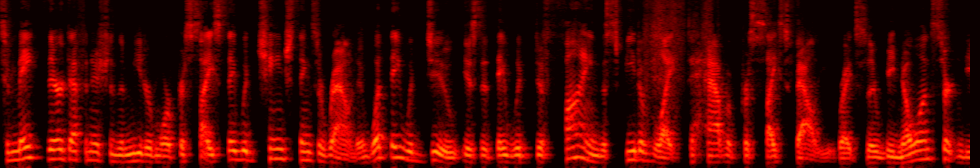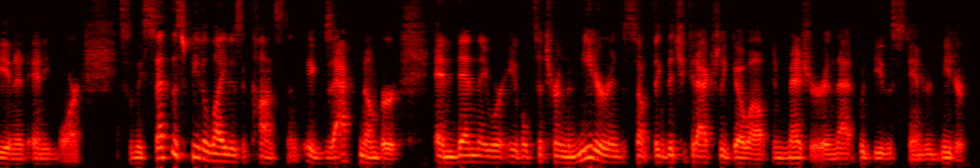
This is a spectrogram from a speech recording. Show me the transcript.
To make their definition of the meter more precise, they would change things around. And what they would do is that they would define the speed of light to have a precise value, right? So there'd be no uncertainty in it anymore. So they set the speed of light as a constant, exact number, and then they were able to turn the meter into something that you could actually go out and measure, and that would be the standard meter.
